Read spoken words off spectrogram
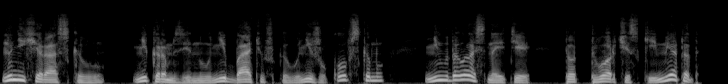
Но ни Хераскову, ни Карамзину, ни Батюшкову, ни Жуковскому не удалось найти тот творческий метод,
